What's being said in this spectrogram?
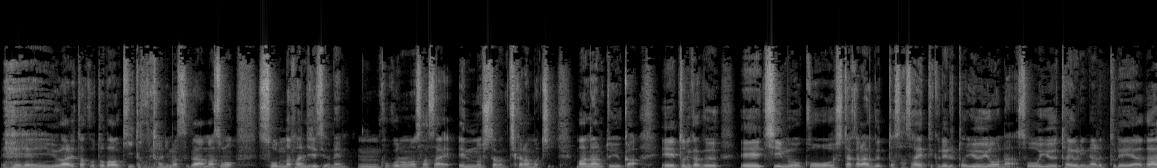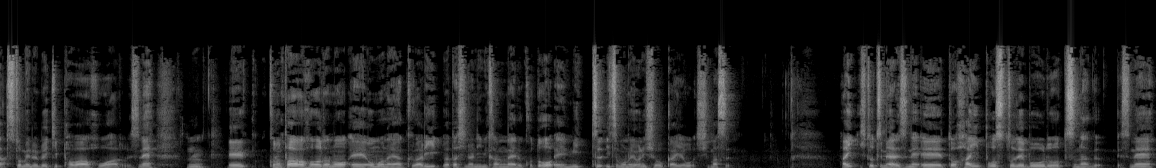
えー言われた言葉を聞いたことありますが、まあ、その、そんな感じですよね。うん、心の支え、縁の下の力持ち。まあ、なんというか、えーとにかく、えーチームをこう、下からぐっと支えてくれるというような、そういう頼りになるプレイヤーが務めるべきパワーフォワードですね。うん。えーこのパワーフォードの、えー主な役割、私なりに考えることを、え3ついつものように紹介をします。はい、1つ目はですね、えーと、ハイポストでボールをつなぐですね。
